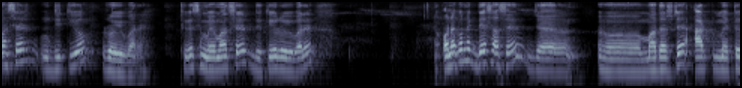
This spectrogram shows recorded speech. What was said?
মাসের দ্বিতীয় রবিবারে। ঠিক আছে, মে মাসের দ্বিতীয় রবিবারে। অনেক অনেক দেশ আছে যে মাদার্স ডে আট মেতে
